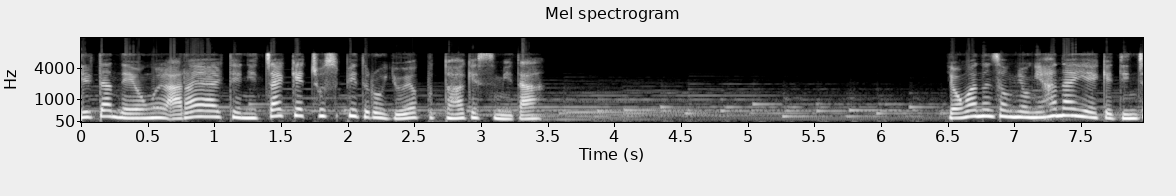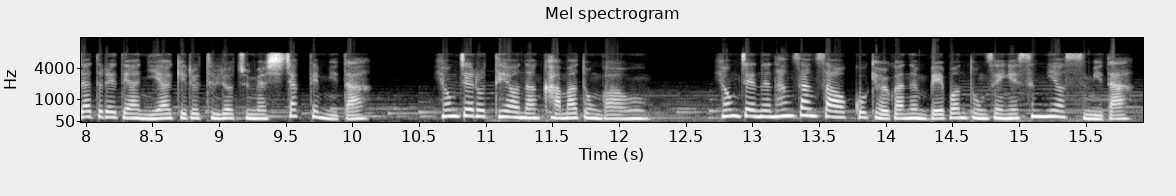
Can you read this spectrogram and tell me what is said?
일단 내용을 알아야 할 테니 짧게 초스피드로 요약부터 하겠습니다. 영화는 성룡이 하나이에게 닌자들에 대한 이야기를 들려주며 시작됩니다. 형제로 태어난 가마동과 우. 형제는 항상 싸웠고 결과는 매번 동생의 승리였습니다.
